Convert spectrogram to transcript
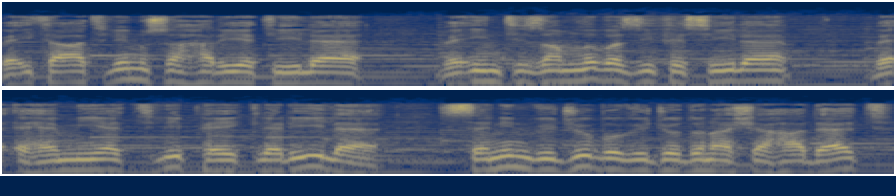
ve itaatli musahhariyetiyle ve intizamlı vazifesiyle ve ehemmiyetli peykleriyle senin vücubu vücuduna şehadet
